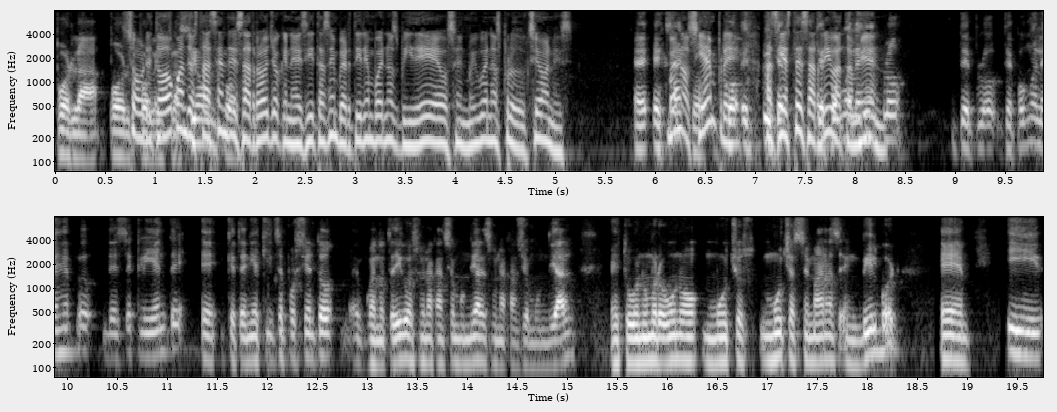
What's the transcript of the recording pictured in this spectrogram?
por la... Por, Sobre todo cuando estás en desarrollo, que necesitas invertir en buenos videos, en muy buenas producciones. Bueno, siempre. Así estés arriba también te, pongo el ejemplo de ese cliente eh, que tenía 15%, eh, cuando te digo es una canción mundial, es una canción mundial, estuvo número uno muchos, muchas semanas en Billboard eh, y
